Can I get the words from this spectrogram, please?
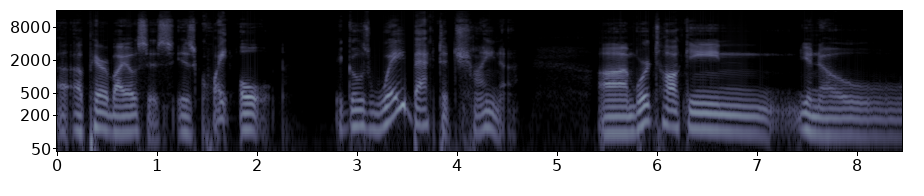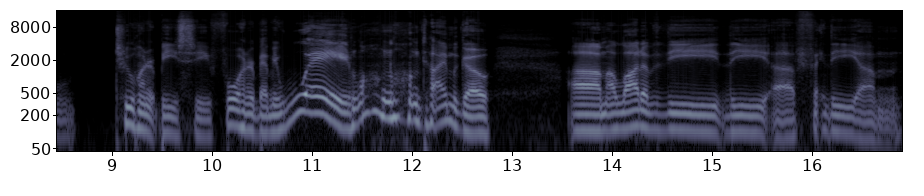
uh, of parabiosis is quite old. It goes way back to China. Um, we're talking, you know, 200 BC, 400. I mean, way long, long time ago. Um, a lot of the the uh, the um,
